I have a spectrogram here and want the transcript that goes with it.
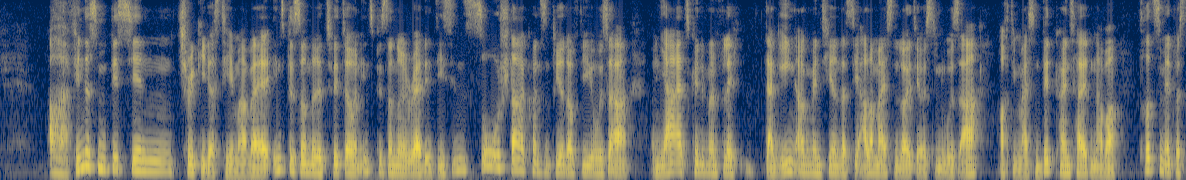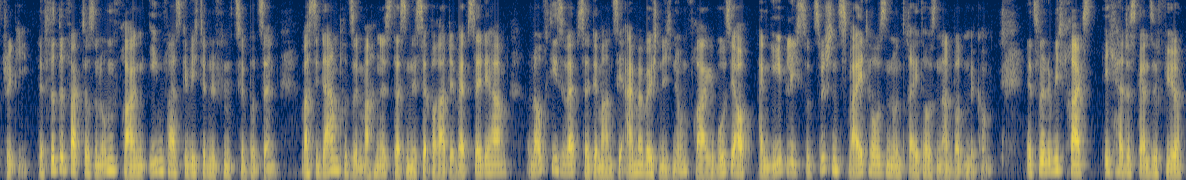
ah, finde es ein bisschen tricky, das Thema, weil insbesondere Twitter und insbesondere Reddit, die sind so stark konzentriert auf die USA. Und ja, jetzt könnte man vielleicht dagegen argumentieren, dass die allermeisten Leute aus den USA auch die meisten Bitcoins halten, aber trotzdem etwas tricky. Der vierte Faktor sind Umfragen, ebenfalls gewichtet mit 15%. Was sie da im Prinzip machen, ist, dass sie eine separate Webseite haben und auf diese Webseite machen sie einmal wöchentlich eine Umfrage, wo sie auch angeblich so zwischen 2000 und 3000 Antworten bekommen. Jetzt, wenn du mich fragst, ich halte das Ganze für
